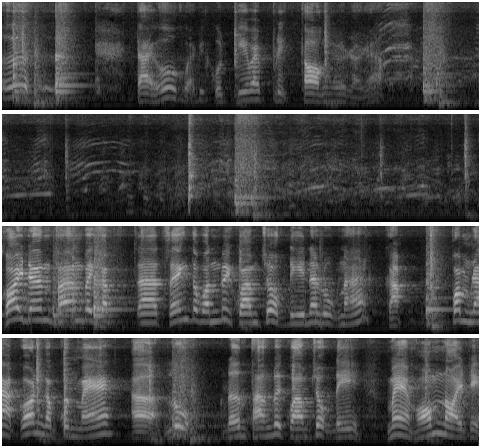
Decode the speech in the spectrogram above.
เออตายโอ้กว่าที่กูจีไว้ปลิกทองเลยเหรอเนี่ยขคอยเดินทางไปกับแสงตะวันด้วยความโชคดีนะลูกนะครับป้อมหน้าก้อนกับคุณแม่เออลูกเดินทางด้วยความโชคดี แม่หอมหน่อยดิ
